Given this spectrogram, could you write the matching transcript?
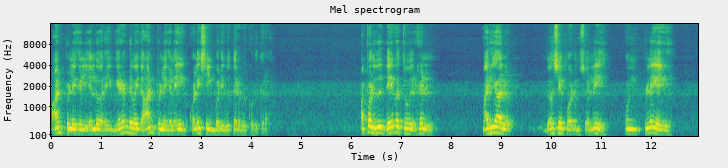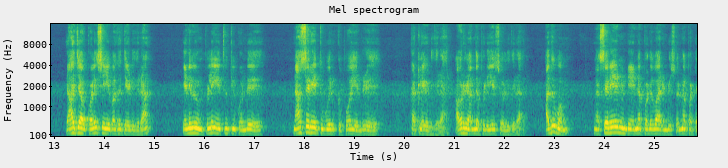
ஆண் பிள்ளைகள் எல்லோரையும் இரண்டு வயது ஆண் பிள்ளைகளை கொலை செய்யும்படி உத்தரவு கொடுக்கிறார். அப்பொழுது தேவ தூதர்கள் தோசை போடும் சொல்லி உன் பிள்ளையை ராஜா கொலை செய்ய வகை தேடுகிறான். எனவே உன் பிள்ளையை தூக்கி கொண்டு நாசரேத்து ஊருக்கு போய் என்று கட்டளையிடுகிறார். அவர்கள் அந்தபடியே சொல்லுகிறார் அதுவும் நசரேன் என்று எண்ணப்படுவார் என்று சொன்னப்பட்ட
